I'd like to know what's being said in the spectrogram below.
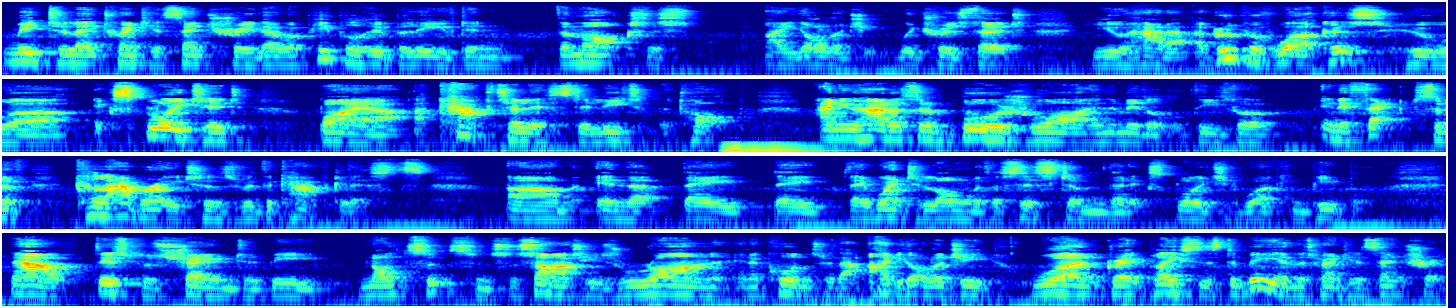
mid to late 20th century there were people who believed in the Marxist ideology, which was that you had a, a group of workers who were exploited by a, a capitalist elite at the top, and you had a sort of bourgeois in the middle. These were, in effect, sort of collaborators with the capitalists. Um, in that they, they, they went along with a system that exploited working people. Now, this was shown to be nonsense, and societies run in accordance with that ideology weren't great places to be in the 20th century.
